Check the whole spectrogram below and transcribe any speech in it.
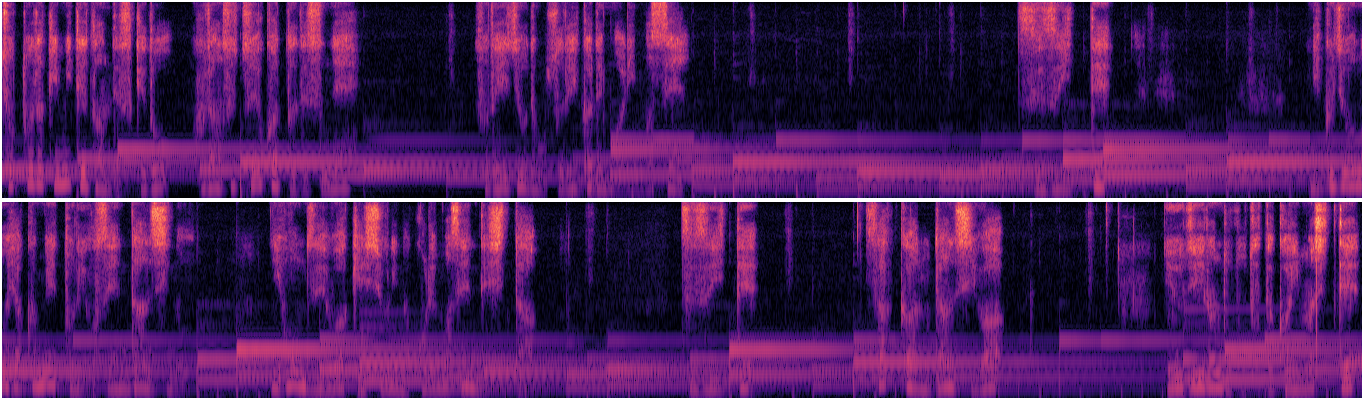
ちょっとだけ見てたんですけど、フランス強かったですね。それ以上でもそれ以下でもありません。続いて、陸上の 100m 予選男子の日本勢は決勝に残れませんでした。続いて、サッカーの男子はニュージーランドと戦いまして、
